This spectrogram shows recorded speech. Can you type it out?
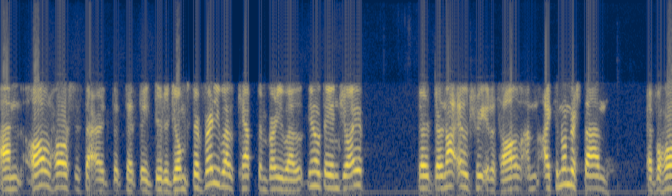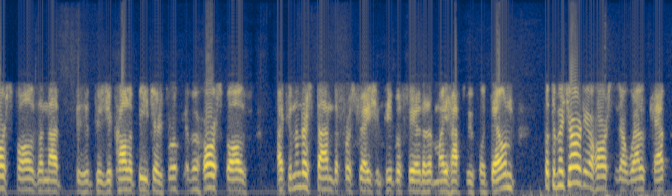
and all horses that are that, that they do the jumps, they're very well kept and very well. You know, they enjoy it. They're they're not ill treated at all. And I can understand if a horse falls on that. Did you call it Beecher's Brook? If a horse falls, I can understand the frustration people feel that it might have to be put down. But the majority of horses are well kept.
